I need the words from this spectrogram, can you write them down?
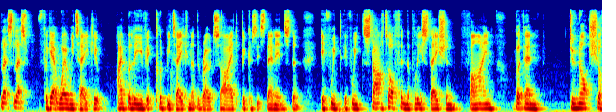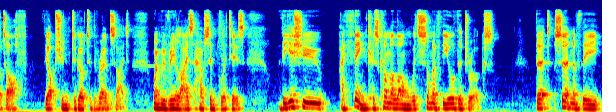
let's let's forget where we take it. I believe it could be taken at the roadside because it's then instant. If we if we start off in the police station, fine, but then do not shut off the option to go to the roadside. When we realize how simple it is. The issue I think has come along with some of the other drugs that certain of the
